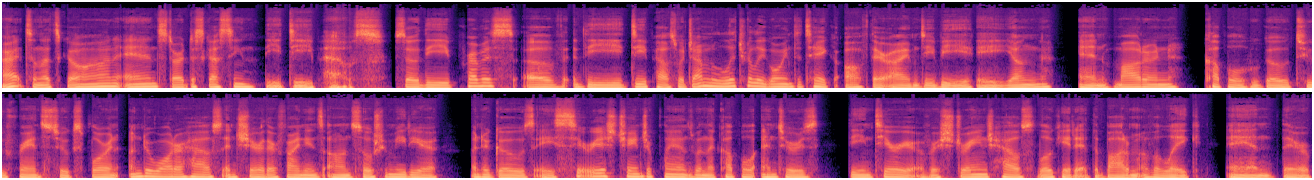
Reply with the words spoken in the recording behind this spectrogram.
All right, so let's go on and start discussing the Deep House. So the premise of the Deep House, which I'm literally going to take off their IMDb, a young and modern couple who go to France to explore an underwater house and share their findings on social media undergoes a serious change of plans when the couple enters the interior of a strange house located at the bottom of a lake and their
